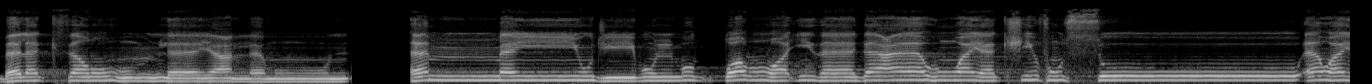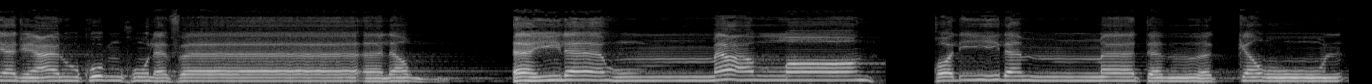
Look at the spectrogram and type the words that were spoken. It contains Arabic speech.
بل أكثرهم لا يعلمون. امن يجيب المضطر إذا دعاه ويكشف السوء ويجعلكم خلفاء الأرض. أإله مع الله؟ قليلا ما تذكرون.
